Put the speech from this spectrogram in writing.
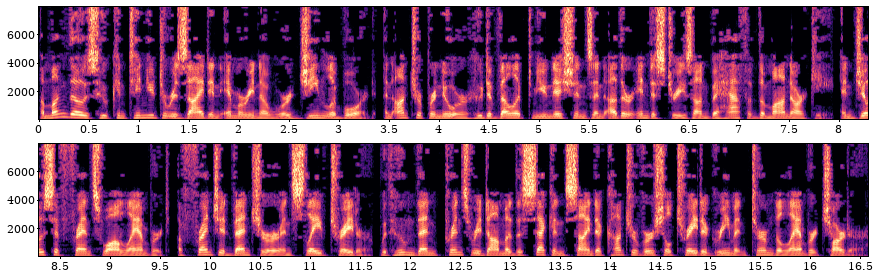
Among those who continued to reside in Imerina were Jean Laborde, an entrepreneur who developed munitions and other industries on behalf of the monarchy, and Joseph François Lambert, a French adventurer and slave trader, with whom then Prince Radama II signed a controversial trade agreement termed the Lambert Charter.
